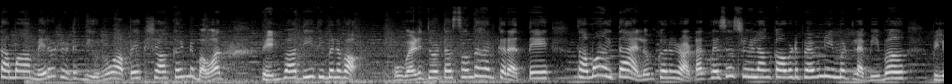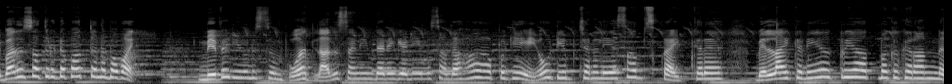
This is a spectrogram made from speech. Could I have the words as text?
තමා මෙරටට දියුණු අපේක්ෂා කරන බවත් පෙන්වාදී තිබෙනවා. වැඩිදුවට සඳහන් කර ඇත්තේ තමා ඉතා ඇලුම් කන රටක් ලෙස ශ්‍රී ලංකාවට පැමිණීමට ලැබීම පිළිබඳ සතුරට පත්වන බවයි. මෙවැනි උණුසුම් පුවත් ලද සනින් දැන ගැනීම සඳහා අපගේ YouTube චනලය සබස්ක්‍රයිබ් කර බෙල්ලයිකනය ක්‍රියාත්මක කරන්න.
